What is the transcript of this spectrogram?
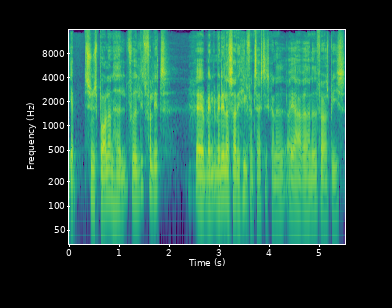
Jeg synes, bollerne havde fået lidt for lidt. Øh, Men, men ellers så er det helt fantastisk hernede, og jeg har været hernede før at spise.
